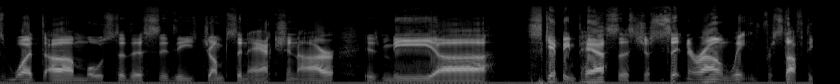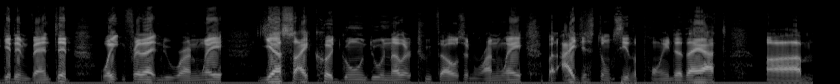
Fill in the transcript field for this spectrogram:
is what uh, most of this these jumps in action are. Is me uh, skipping past this, just sitting around waiting for stuff to get invented, waiting for that new runway. Yes, I could go and do another 2000 runway, but I just don't see the point of that. Um,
